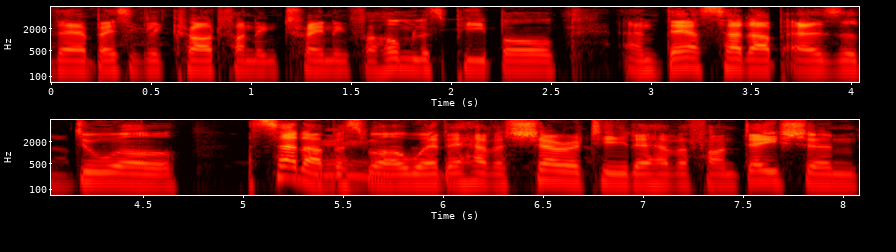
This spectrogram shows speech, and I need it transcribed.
They're basically crowdfunding training for homeless people, and they're set up as a dual setup mm. as well, where they have a charity, they have a foundation,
